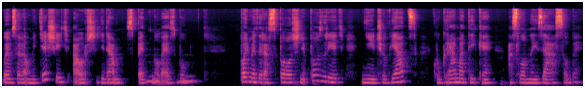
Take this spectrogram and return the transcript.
Budem sa veľmi tešiť a určite ti dám spätnú väzbu. Poďme teraz spoločne pozrieť niečo viac ku gramatike a slovnej zásobe.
